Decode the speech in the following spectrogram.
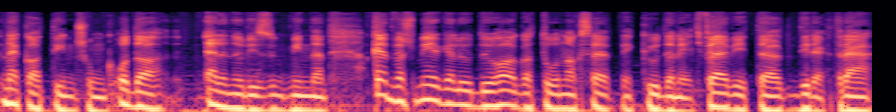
ne kattintsunk oda, ellenőrizzünk mindent. A kedves mérgelődő hallgatónak szeretnék küldeni egy felvételt, direkt rá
